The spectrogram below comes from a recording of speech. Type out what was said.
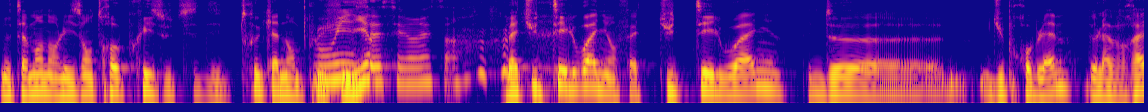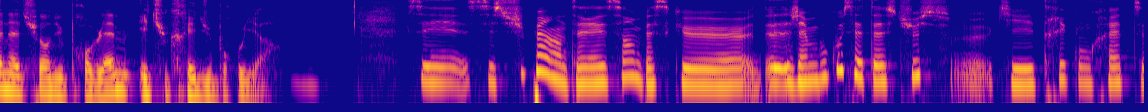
notamment dans les entreprises où c'est des trucs à n'en plus oui, finir. Oui, c'est vrai ça. bah, tu t'éloignes en fait, tu t'éloignes de, euh, du problème, de la vraie nature du problème et tu crées du brouillard. C'est super intéressant parce que euh, j'aime beaucoup cette astuce euh, qui est très concrète,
